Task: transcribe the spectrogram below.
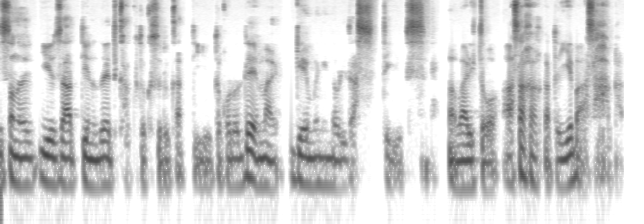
そのユーザーっていうのをどうやって獲得するかっていうところで、まあゲームに乗り出すっていうですね。まあ割と浅はかといえば浅はか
